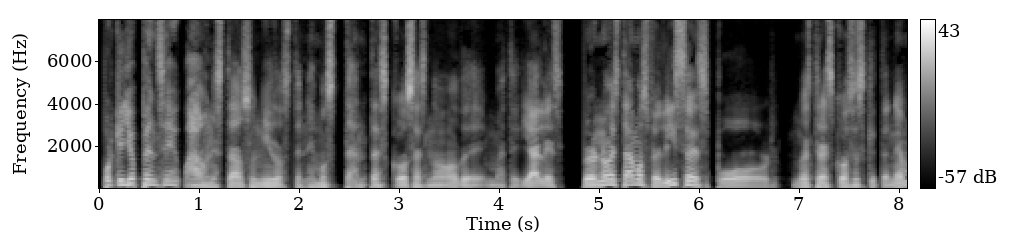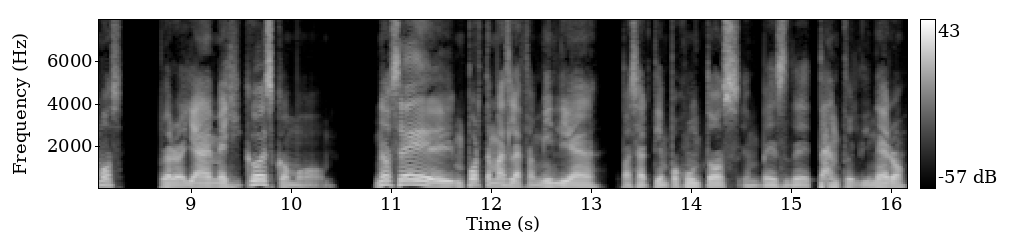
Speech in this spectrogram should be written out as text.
porque yo pensé, wow, en Estados Unidos tenemos tantas cosas, ¿no? De materiales, pero no estamos felices por nuestras cosas que tenemos. Pero allá en México es como, no sé, importa más la familia, pasar tiempo juntos en vez de tanto el dinero,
